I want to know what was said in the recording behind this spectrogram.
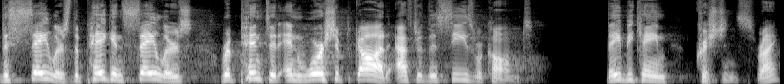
the sailors, the pagan sailors, repented and worshiped God after the seas were calmed. They became Christians, right?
